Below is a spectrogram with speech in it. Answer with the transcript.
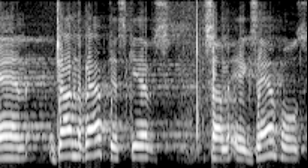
And John the Baptist gives some examples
